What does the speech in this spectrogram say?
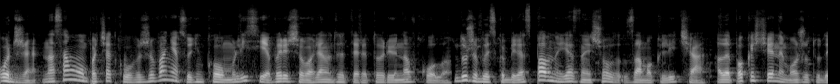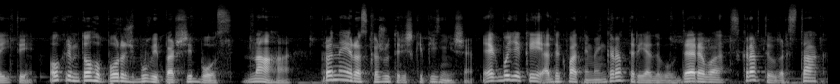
Отже, на самому початку виживання в сутінковому лісі я вирішив оглянути територію навколо. Дуже близько біля спавну я знайшов замок ліча, але поки що я не можу туди йти. Окрім того, поруч був і перший бос Нага. Про неї розкажу трішки пізніше. Як будь-який адекватний майнкрафтер, я добув дерева, скрафтив верстак,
